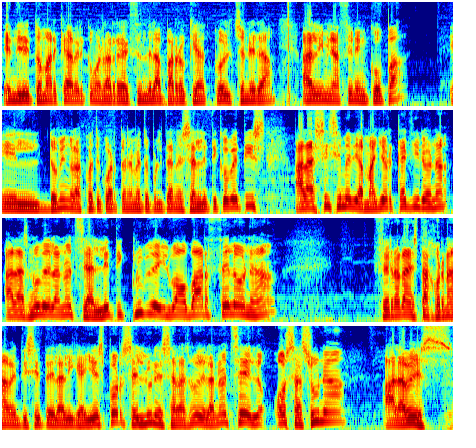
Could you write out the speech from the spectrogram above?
en directo marca, a ver cómo es la reacción de la parroquia colchonera a la eliminación en Copa. El domingo a las 4 y cuarto en el Metropolitano es Atlético Betis. A las 6 y media Mallorca Girona. A las 9 de la noche Atlético Club de Bilbao Barcelona. Cerrará esta jornada 27 de la Liga y Sports. El lunes a las 9 de la noche el Osasuna a la vez.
